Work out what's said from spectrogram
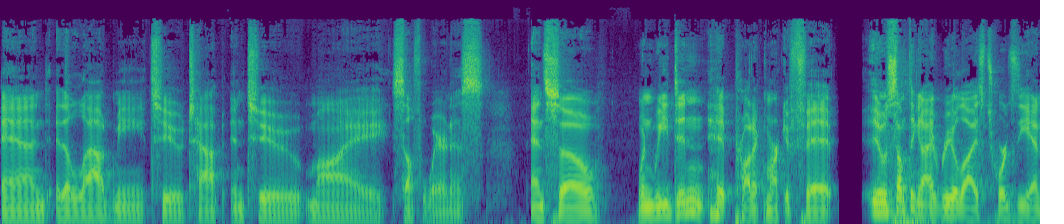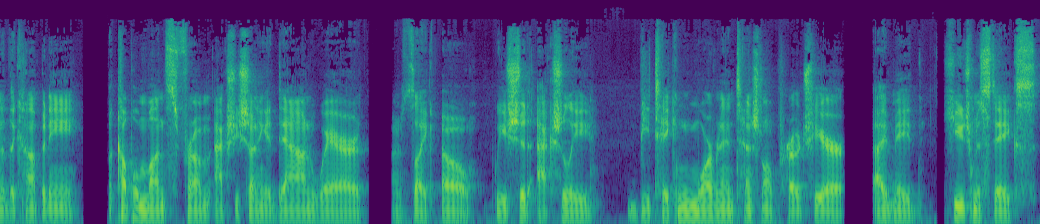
and it allowed me to tap into my self awareness. And so when we didn't hit product market fit, it was something I realized towards the end of the company, a couple months from actually shutting it down, where I was like, oh, we should actually be taking more of an intentional approach here. I made huge mistakes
